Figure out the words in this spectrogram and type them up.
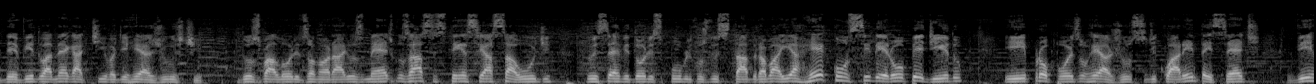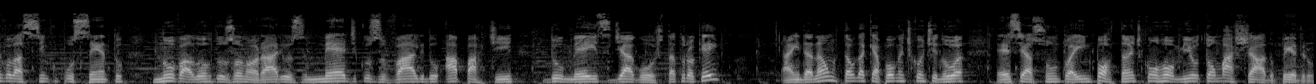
devido à negativa de reajuste dos valores honorários médicos, a assistência à saúde dos servidores públicos do Estado da Bahia reconsiderou o pedido e propôs o reajuste de 47 0,5% no valor dos honorários médicos válido a partir do mês de agosto. Tá tudo ok? Ainda não? Então daqui a pouco a gente continua esse assunto aí importante com Romilton Machado, Pedro.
